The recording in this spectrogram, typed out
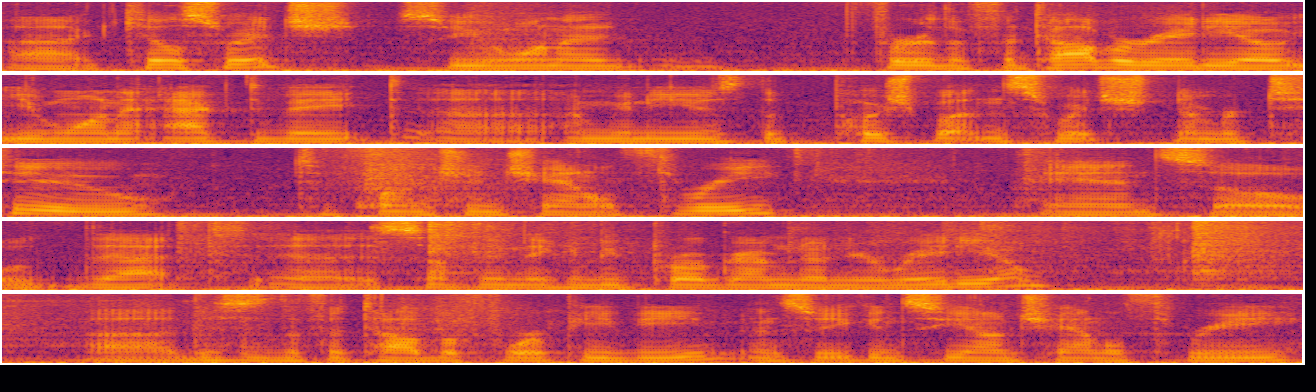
uh, kill switch. So you want to, for the Futaba radio, you want to activate, uh, I'm going to use the push button switch number 2 to function channel 3. And so that uh, is something that can be programmed on your radio. Uh, this is the Futaba 4PV, and so you can see on channel 3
